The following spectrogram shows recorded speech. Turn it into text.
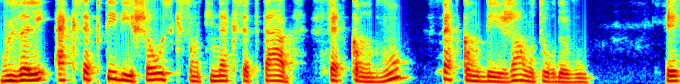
vous allez accepter des choses qui sont inacceptables. Faites contre vous, faites contre des gens autour de vous. Et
